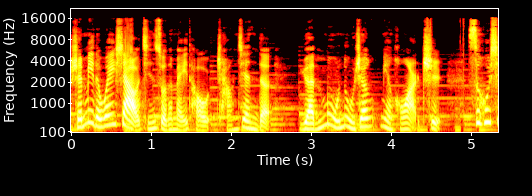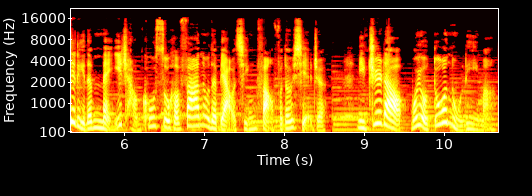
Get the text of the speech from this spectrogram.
神秘的微笑、紧锁的眉头、常见的圆目怒睁、面红耳赤。似乎戏里的每一场哭诉和发怒的表情，仿佛都写着：“你知道我有多努力吗？”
